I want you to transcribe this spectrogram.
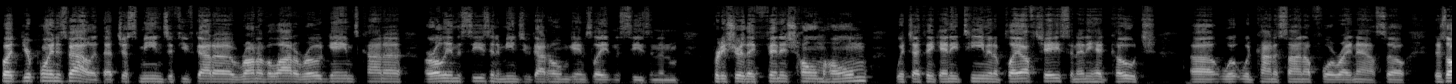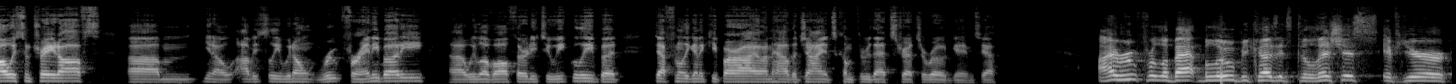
But your point is valid. That just means if you've got a run of a lot of road games kind of early in the season, it means you've got home games late in the season. And I'm pretty sure they finish home home, which I think any team in a playoff chase and any head coach uh, would, would kind of sign up for right now. So there's always some trade offs. Um, you know, obviously we don't root for anybody. Uh, we love all 32 equally, but definitely going to keep our eye on how the Giants come through that stretch of road games. Yeah. I root for Labatt Blue because it's delicious. If you're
